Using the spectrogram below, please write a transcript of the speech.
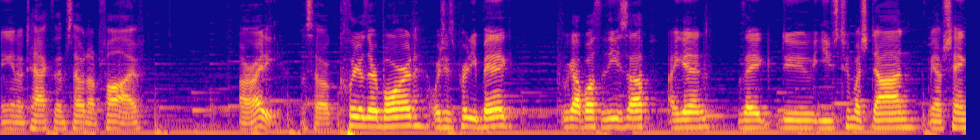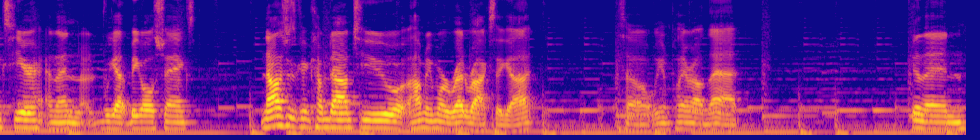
and attack them seven on five. Alrighty, so clear their board, which is pretty big. We got both of these up. Again, they do use too much Don. We have Shanks here, and then we got big old Shanks. Now it's just gonna come down to how many more red rocks they got. So we can play around that. And then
